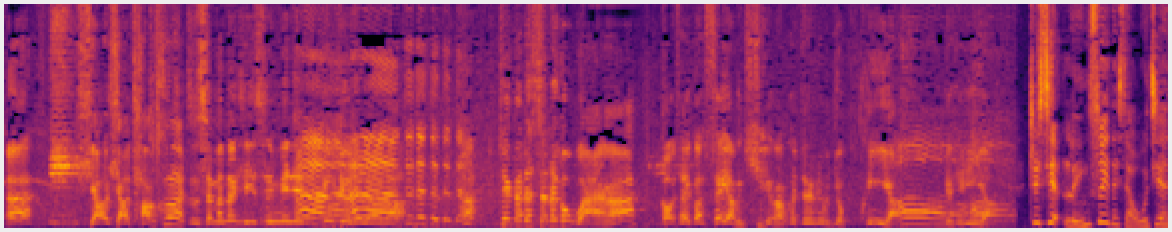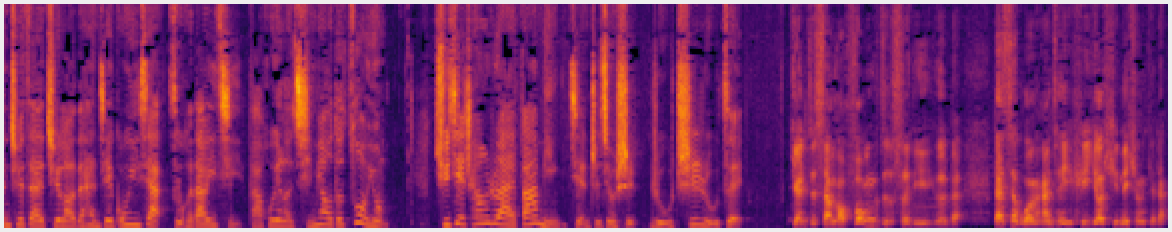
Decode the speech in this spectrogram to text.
啊。小小糖盒子什么东西什么的丢丢的那个，对对对对对。啊，这个呢是那个碗啊，搞成一个摄氧器，然后这时候就喷氧，就是氧。这些零碎的小物件，却在曲老的焊接工艺下组合到一起，发挥了奇妙的作用。曲介昌热爱发明，简直就是如痴如醉，简直像个疯子似的，一个的。但是文汉成比较信的相信的，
